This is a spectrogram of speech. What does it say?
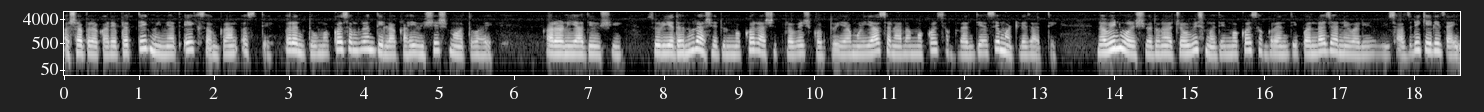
अशा प्रकारे प्रत्येक महिन्यात एक संक्रांत असते. परंतु मकर संक्रांतीला काही विशेष महत्त्व आहे. कारण या दिवशी सूर्य धनुराशीतून मकर राशीत प्रवेश करतो. यामुळे या सणाला मकर संक्रांती असे म्हटले जाते. नवीन वर्ष दोन हजार चोवीसमध्ये मकर संक्रांती पंधरा जानेवारी रोजी साजरी केली जाईल.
